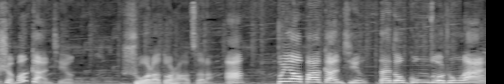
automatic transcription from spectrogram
什么感情？说了多少次了啊？不要把感情带到工作中来。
